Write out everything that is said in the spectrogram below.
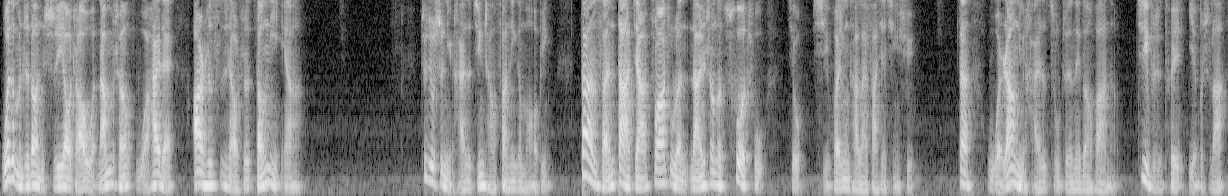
我怎么知道你十一要找我？难不成我还得二十四小时等你呀？”这就是女孩子经常犯的一个毛病。但凡大家抓住了男生的错处，就喜欢用它来发泄情绪。但我让女孩子组织的那段话呢，既不是推也不是拉，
